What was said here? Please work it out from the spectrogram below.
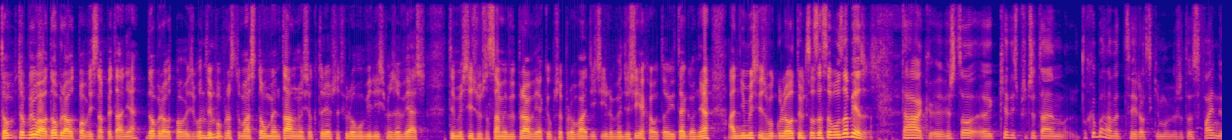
to, to była dobra odpowiedź na pytanie, dobra odpowiedź, bo ty po prostu masz tą mentalność, o której przed chwilą mówiliśmy, że wiesz, ty myślisz już o samej wyprawie, jak ją przeprowadzić, ile będziesz jechał, to i tego, nie? A nie myślisz w ogóle o tym, co za sobą zabierzesz. Tak, wiesz co, y, kiedyś przeczytałem, to chyba nawet Cejrowski mówił, że to jest fajny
